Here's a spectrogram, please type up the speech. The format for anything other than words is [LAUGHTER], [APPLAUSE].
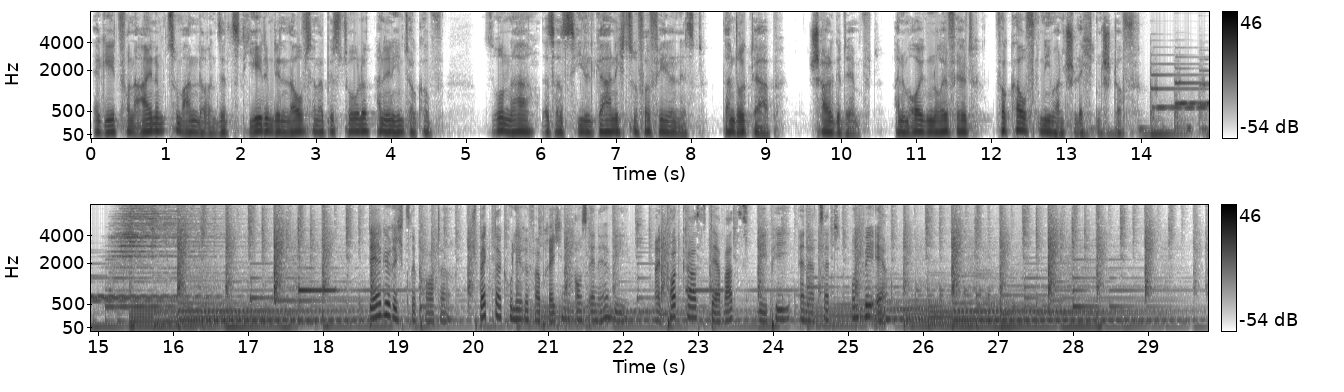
Er geht von einem zum anderen, setzt jedem den Lauf seiner Pistole an den Hinterkopf. So nah, dass das Ziel gar nicht zu verfehlen ist. Dann drückt er ab, schallgedämpft. Einem Eugen Neufeld verkauft niemand schlechten Stoff. Der Gerichtsreporter. Spektakuläre Verbrechen aus NRW. Ein Podcast der WAZ, WP, NRZ und WR.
